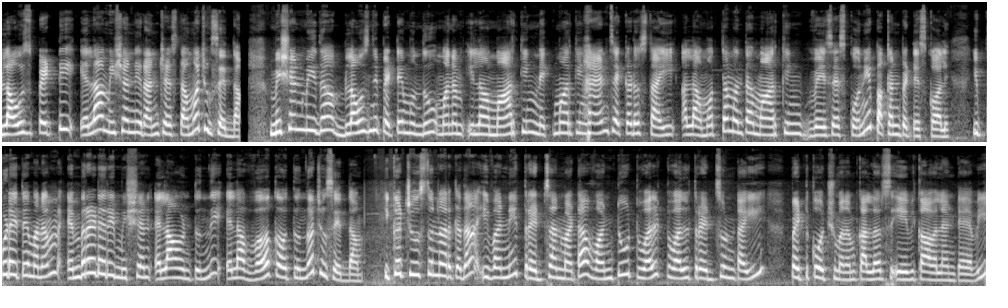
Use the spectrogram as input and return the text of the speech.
బ్లౌజ్ పెట్టి ఎలా మిషన్ని రన్ చేస్తామో చూసేద్దాం. మిషన్ మీద బ్లౌజ్ని పెట్టే ముందు మనం ఇలా మార్కింగ్ నెక్ మార్కింగ్ హ్యాండ్స్ ఎక్కడొస్తాయి? అలా మొత్తం అంతా మార్కింగ్ వేసేసుకొని పక్కన పెట్టేసుకోవాలి. ఇప్పుడైతే మనం ఎంబ్రాయిడరీ మిషన్ ఎలా ఉంటుంది ఎలా వర్క్ అవుతుందో చూసేద్దాం. ఇక్కడ చూస్తున్నారు కదా ఇవన్నీ థ్రెడ్స్ అన్నమాట. One two twelve twelve threads ఉంటాయి. పెట్టుకోవచ్చు మనం. కలర్స్ ఏవి కావాలంటే అవి.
